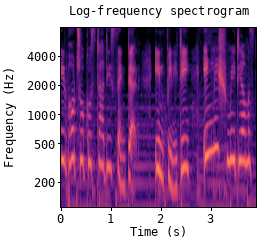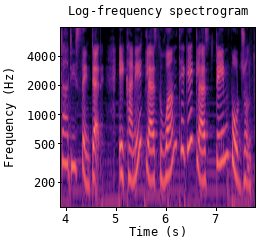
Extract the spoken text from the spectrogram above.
নির্ভরযোগ্য study centre, infinity English medium study centre. এখানে ক্লাস ওয়ান থেকে ক্লাস টেন পর্যন্ত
